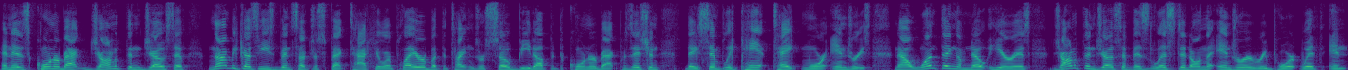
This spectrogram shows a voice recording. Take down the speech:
and it is cornerback Jonathan Joseph, not because he's been such a spectacular player, but the Titans are so beat up at the cornerback position, they simply can't take more injuries. Now, one thing of note here is Jonathan Joseph is listed on the injury report with an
